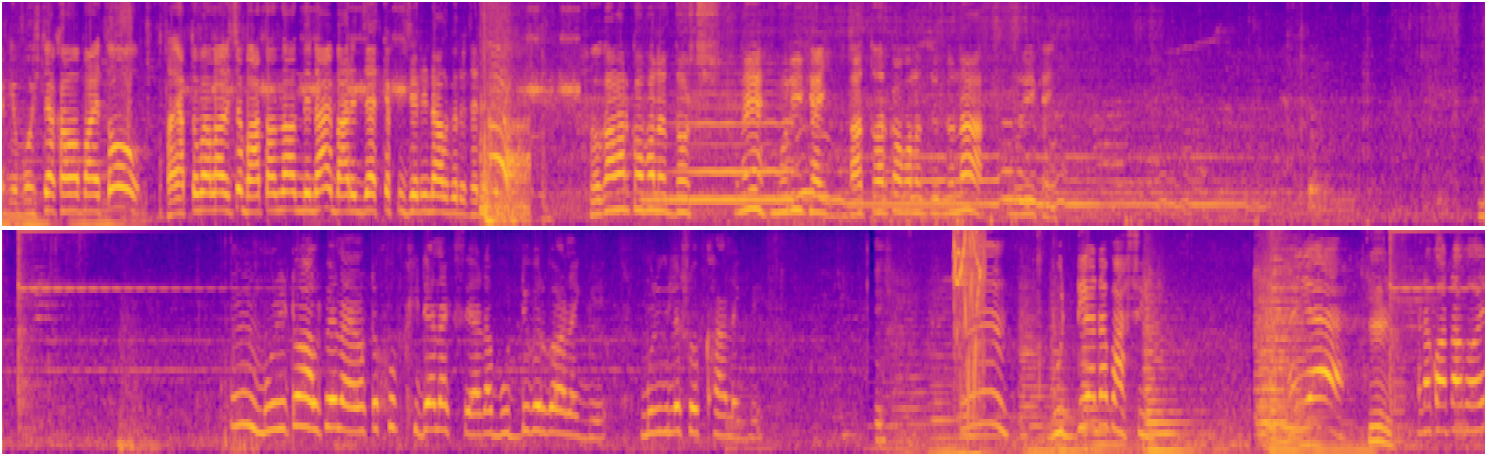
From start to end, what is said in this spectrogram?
আগে। বসটা খাওয়া পায় তো। এত বেলা হয়েছে ভাত আনতে নাই বাড়ির যায় আজকে পিছেরই নাল করেছে। শোক আমার কপালের দোষ। নে মুড়ি খাই। ভাত তো আর কপালের জন্য না মুড়ি খাই। মুড়িটা অল্পে নাই আমার তো খুব খিদে লাগছে। একটা বুদ্ধি করে খাওয়া লাগবে। মুড়িগুলো সব খাওয়া লাগবে। বুদ্ধি একটা ভাইয়া কি? একটা কথা কই?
